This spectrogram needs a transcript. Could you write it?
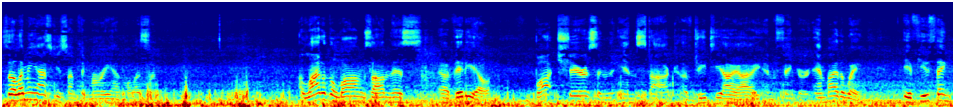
So let me ask you something, Maria and Melissa. A lot of the longs on this uh, video bought shares in, in stock of GTII and Finger. And by the way, if you think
